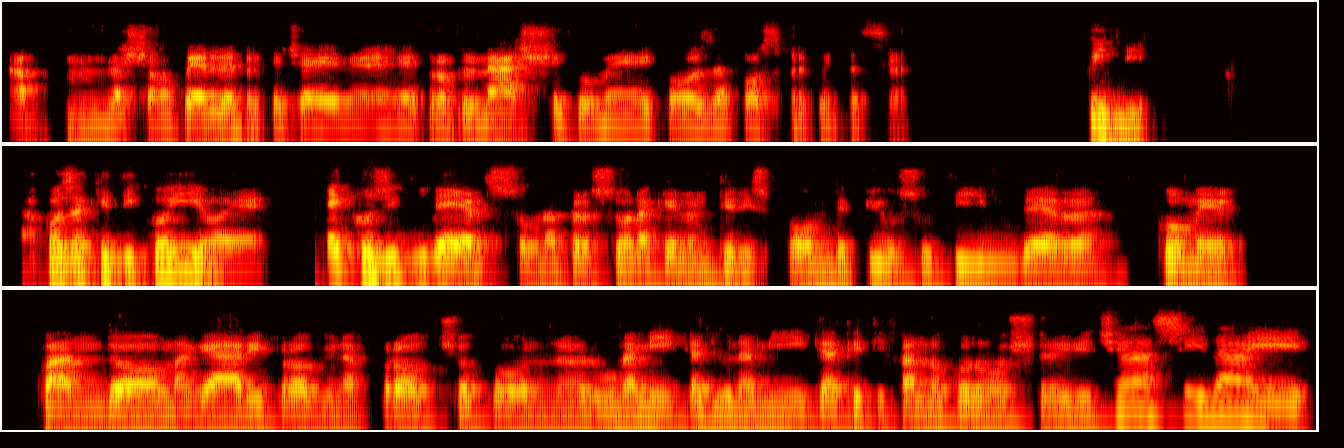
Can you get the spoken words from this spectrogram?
ah, mm, lasciamo perdere perché cioè, è proprio nasce come cosa post frequentazione. Quindi la cosa che dico io è è così diverso una persona che non ti risponde più su Tinder come quando magari provi un approccio con un'amica di un'amica che ti fanno conoscere e dici ah sì dai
